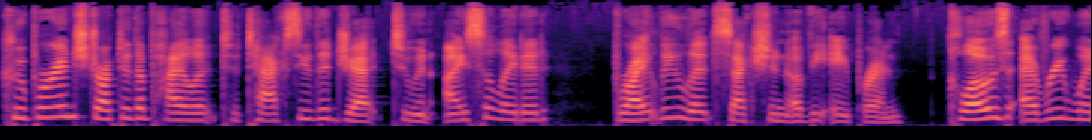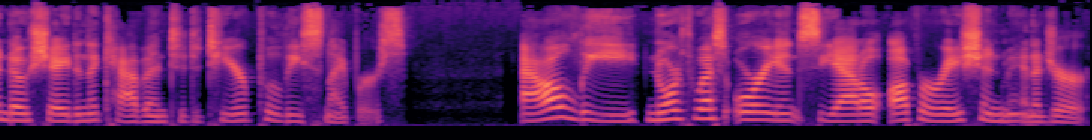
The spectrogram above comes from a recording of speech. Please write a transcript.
Cooper instructed the pilot to taxi the jet to an isolated, brightly lit section of the apron, close every window shade in the cabin to deter police snipers. Al Lee, Northwest Orient Seattle operation manager,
